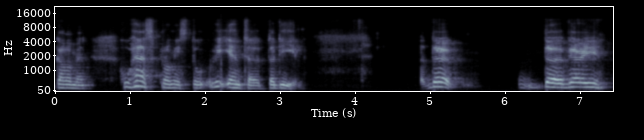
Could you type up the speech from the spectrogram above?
government who has promised to re-enter the deal? The, the very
